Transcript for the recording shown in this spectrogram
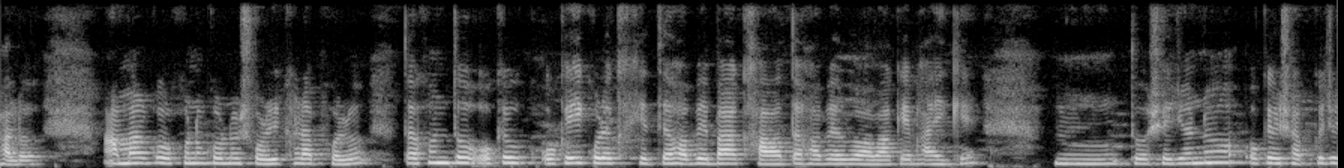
ভালো আমার কখনো কোনো শরীর খারাপ হলো তখন তো ওকে ওকেই করে খেতে হবে বা খাওয়াতে হবে বাবাকে ভাইকে তো সেই জন্য ওকে সব কিছু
